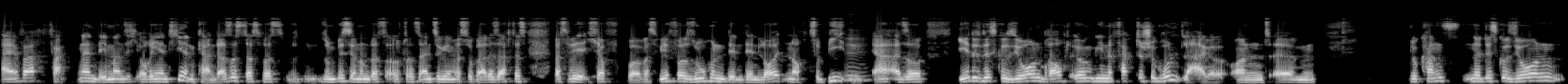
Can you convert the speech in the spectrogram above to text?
einfach Fakten, an denen man sich orientieren kann. Das ist das, was so ein bisschen, um das auf das einzugehen, was du gerade sagtest, was wir, ich hoffe, was wir versuchen, den, den Leuten auch zu bieten. Mhm. Ja, also jede Diskussion braucht irgendwie eine faktische Grundlage und ähm, du kannst eine Diskussion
